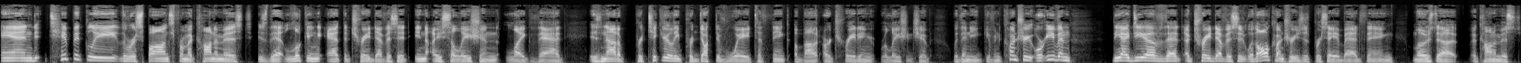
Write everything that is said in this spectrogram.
And typically, the response from economists is that looking at the trade deficit in isolation like that is not a particularly productive way to think about our trading relationship with any given country, or even the idea of that a trade deficit with all countries is per se a bad thing. Most uh, economists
